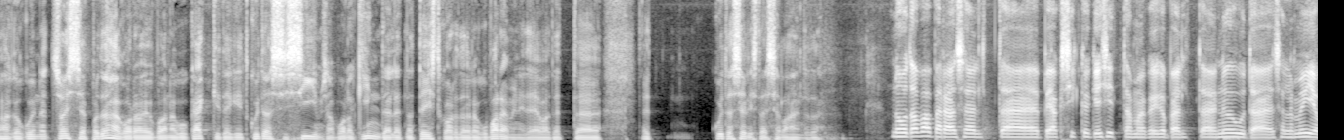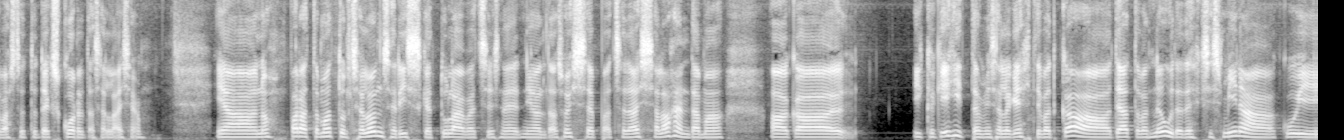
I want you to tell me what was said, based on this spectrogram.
noh, aga kui need soss-sepad ühe korra juba nagu käkki tegid, kuidas siis Siim saab olla kindel, et nad teist korda nagu paremini teevad, et, et kuidas sellist asja lahendada? no tavapäraselt äh, peaks ikkagi esitama kõigepealt äh, nõude selle müüja vastu, et ta teeks korda selle asja. ja noh, paratamatult seal on see risk, et tulevad siis need nii-öelda soss-sepad seda asja lahendama, aga ikkagi ehitamisele kehtivad ka teatavad nõuded, ehk siis mina kui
